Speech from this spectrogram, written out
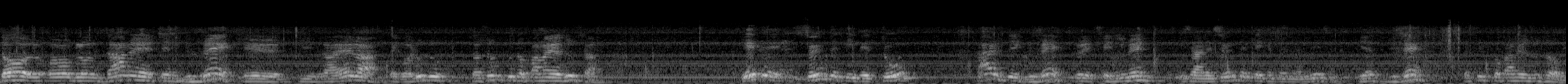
To oglądamy ten grzech y, Izraela, tego ludu w stosunku do Pana Jezusa. Jede Sünde, die wir tun, Każdy grzech, który czynimy, ist eine Sünde gegen den Jesus. jest grzech przeciwko Panu Jezusowi.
